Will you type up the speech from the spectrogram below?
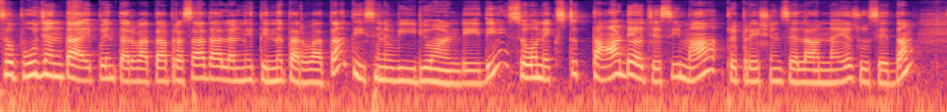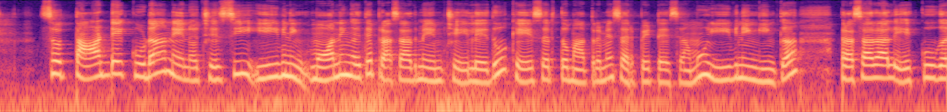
సో పూజ అంతా అయిపోయిన తర్వాత ప్రసాదాలన్నీ తిన్న తర్వాత తీసిన వీడియో అండి ఇది. సో నెక్స్ట్ థర్డ్ డే వచ్చేసి మా ప్రిపరేషన్స్ ఎలా ఉన్నాయో చూసేద్దాం. సో థర్డ్ డే కూడా నేను వచ్చేసి ఈవినింగ్ మార్నింగ్ అయితే ప్రసాదం ఏం చేయలేదు. కేసర్తో మాత్రమే సరిపెట్టేశాము. ఈవినింగ్ ఇంకా ప్రసాదాలు ఎక్కువగా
